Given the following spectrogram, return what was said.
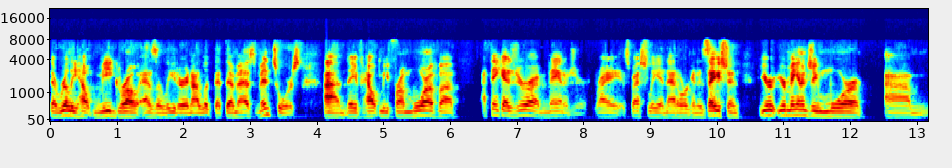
that really helped me grow as a leader, and I looked at them as mentors. Uh, they've helped me from more of a, I think, as you're a manager, right, especially in that organization, you're you're managing more. Um,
